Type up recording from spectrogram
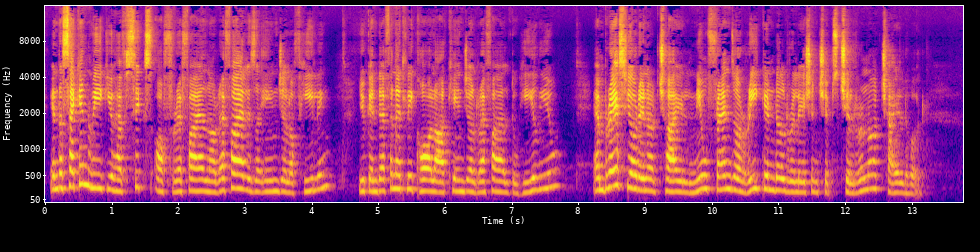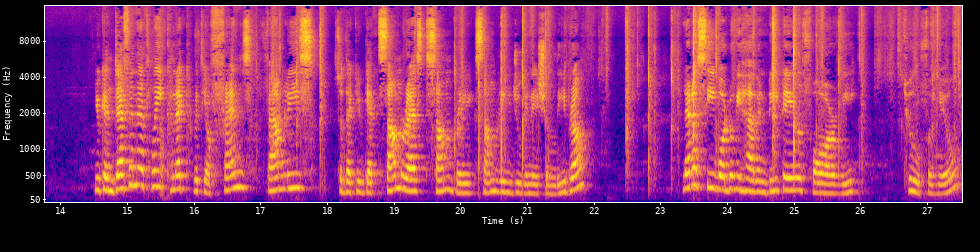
In the second week, you have six of Raphael. Now, Raphael is an angel of healing. You can definitely call Archangel Raphael to heal you. Embrace your inner child, new friends or rekindle relationships, children or childhood. You can definitely connect with your friends, families, so that you get some rest, some break, some rejuvenation, Libra. Let us see what do we have in detail for week two for you.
